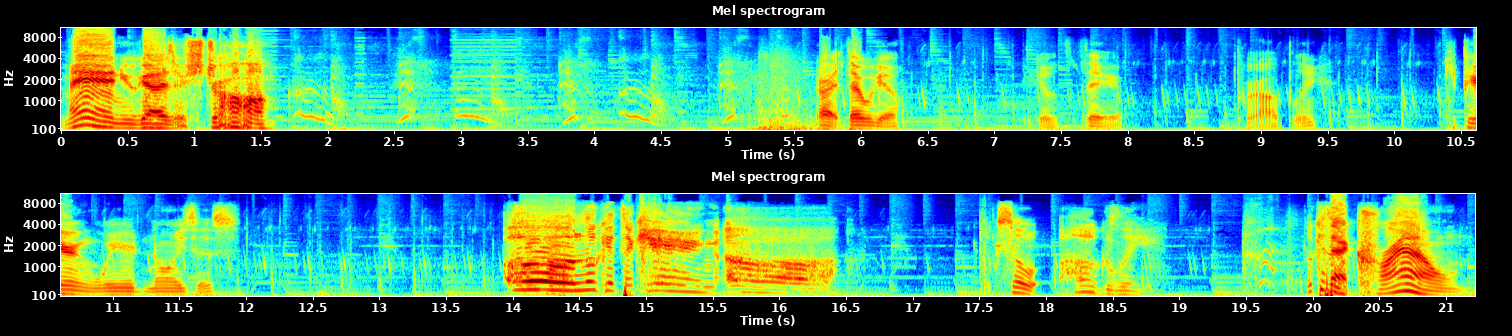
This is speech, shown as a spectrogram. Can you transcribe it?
Man, you guys are strong! Alright, there we go. Go there. Probably. Keep hearing weird noises. Oh, look at the king! Oh! Looks so ugly. Look at that crown!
